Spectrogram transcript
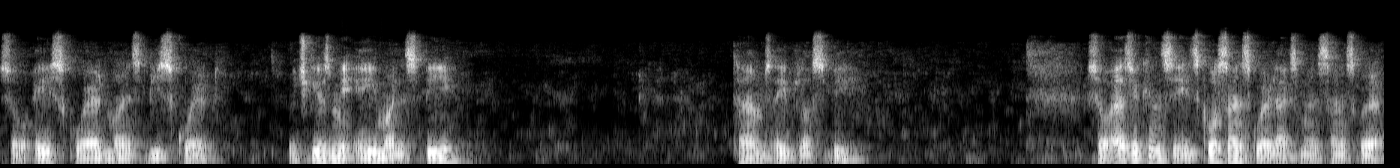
So a squared minus b squared, which gives me a minus b times a plus b. So as you can see, it's cosine squared x minus sine squared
